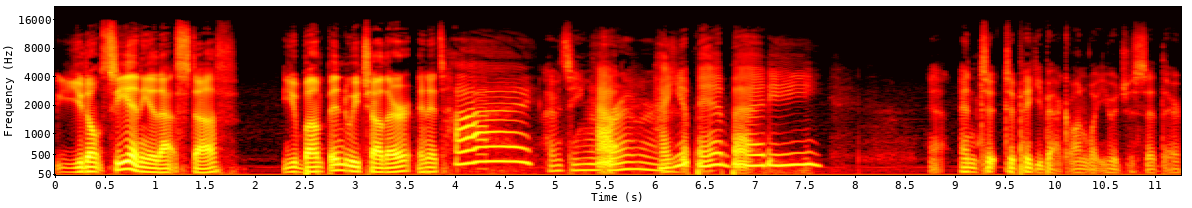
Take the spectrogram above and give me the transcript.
you don't see any of that stuff. You bump into each other and it's, hi, I haven't seen you in How- forever. how you been, buddy? Yeah, and to to piggyback on what you had just said there,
